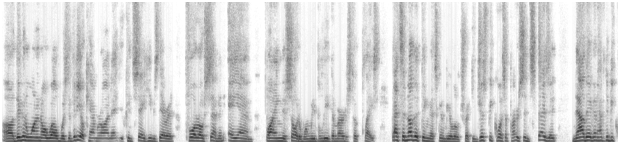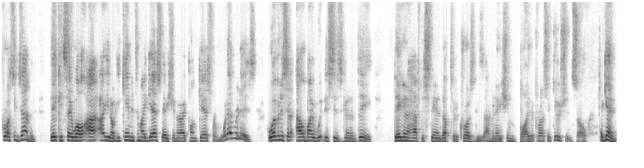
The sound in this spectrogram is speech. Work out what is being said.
uh, they're going to want to know well, was the video camera on that? You can say he was there at 4:07 a.m. buying the soda when we believe the murders took place. That's another thing that's going to be a little tricky. Just because a person says it, now they're going to have to be cross-examined. They could say, "Well, I, I you know, he came into my gas station and I pumped gas for him." Whatever it is, whoever this alibi witness is going to be, they're going to have to stand up to the cross-examination by the prosecution. So again,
